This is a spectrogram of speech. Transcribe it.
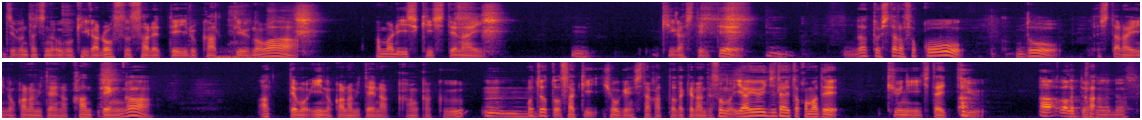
自分たちの動きがロスされているかっていうのは、あまり意識してないうん。気がしていて、うん。だとしたらそこをどうしたらいいのかなみたいな観点があってもいいのかなみたいな感覚うん。をちょっとさっき表現したかっただけなんで、その弥生時代とかまで急に行きたいっていう。あ、わかってます、わかってます。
